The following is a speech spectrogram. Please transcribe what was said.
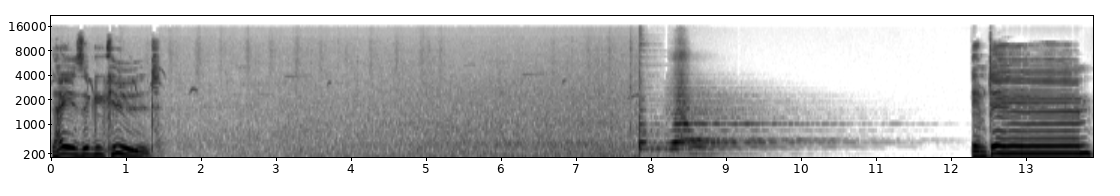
Leise gekillt. Dim dim.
